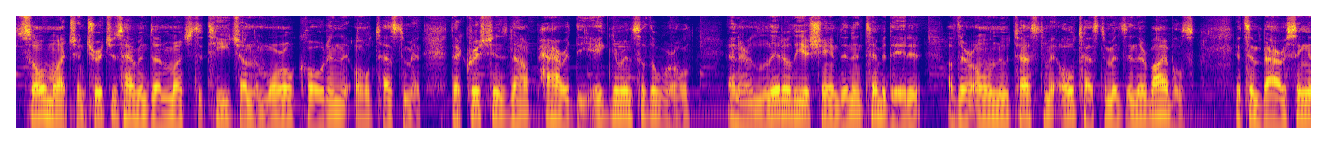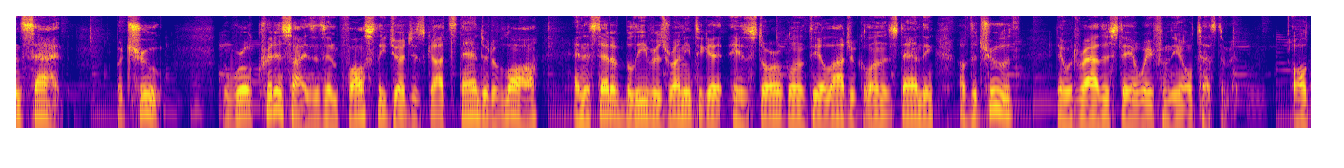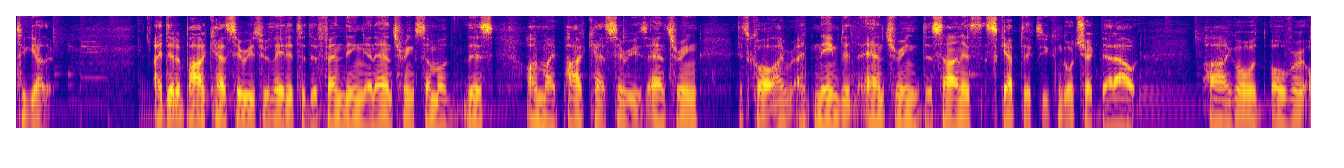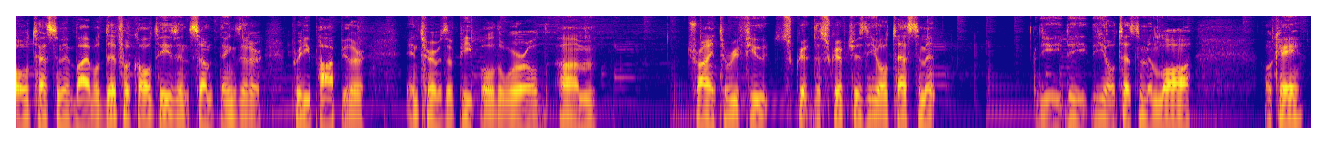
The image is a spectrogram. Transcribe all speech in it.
so much, and churches haven't done much to teach on the moral code in the Old Testament, that Christians now parrot the ignorance of the world and are literally ashamed and intimidated of their own New Testament, Old Testaments in their Bibles. It's embarrassing and sad, but true. The world criticizes and falsely judges God's standard of law, and instead of believers running to get a historical and theological understanding of the truth, they would rather stay away from the Old Testament altogether. I did a podcast series related to defending and answering some of this on my podcast series. Answering, it's called, I, I named it Answering Dishonest Skeptics. You can go check that out. Uh, I go over Old Testament Bible difficulties and some things that are pretty popular in terms of people, the world, um, trying to refute script, the scriptures, the Old Testament, the, the, the Old Testament law. Okay.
